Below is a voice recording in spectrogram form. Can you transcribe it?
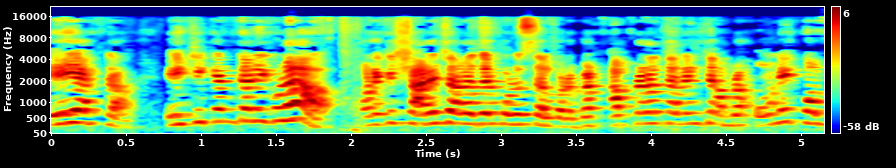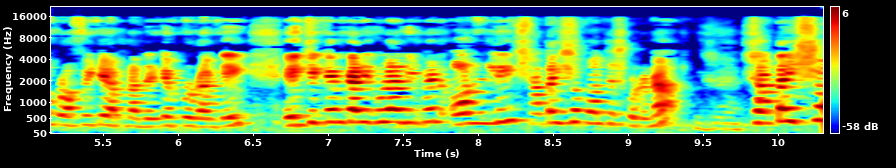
এই একটা এই চিকেন কারিগুলা অনেকে সাড়ে চার হাজার করে সেল করে বাট আপনারা জানেন যে আমরা অনেক কম প্রফিটে আপনাদেরকে প্রোডাক্ট দিই। এই চিকেন কারিগুলা নিবেন অনলি সাতাইশো পঞ্চাশ করে না? সাতাইশো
